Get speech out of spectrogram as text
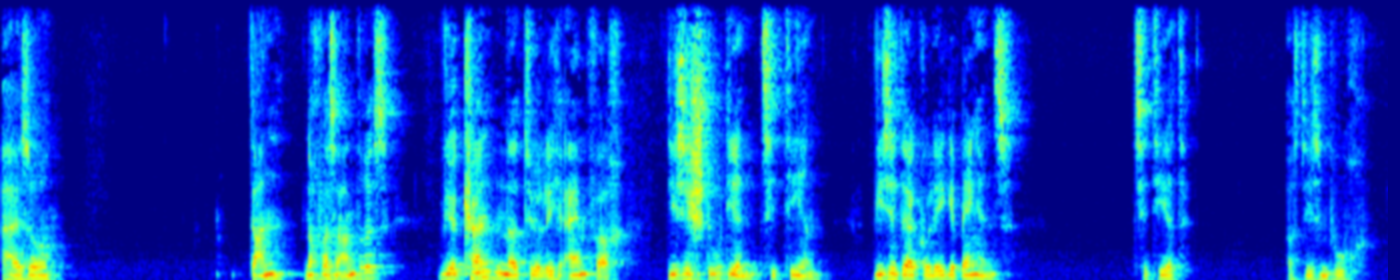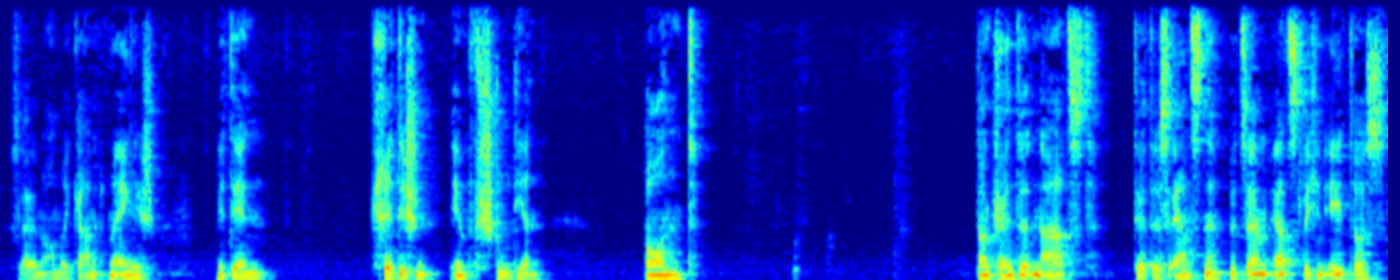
Also dann noch was anderes. Wir könnten natürlich einfach diese Studien zitieren, wie sie der Kollege Bengens zitiert aus diesem Buch, ist leider nur amerikanisch, nur englisch, mit den kritischen Impfstudien. Und dann könnte ein Arzt, der das ernst nimmt mit seinem ärztlichen Ethos,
